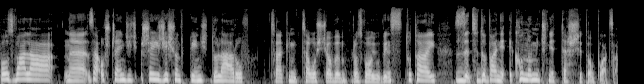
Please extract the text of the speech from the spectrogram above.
pozwala e, zaoszczędzić 65 dolarów w takim całościowym rozwoju, więc tutaj zdecydowanie ekonomicznie też się to opłaca.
